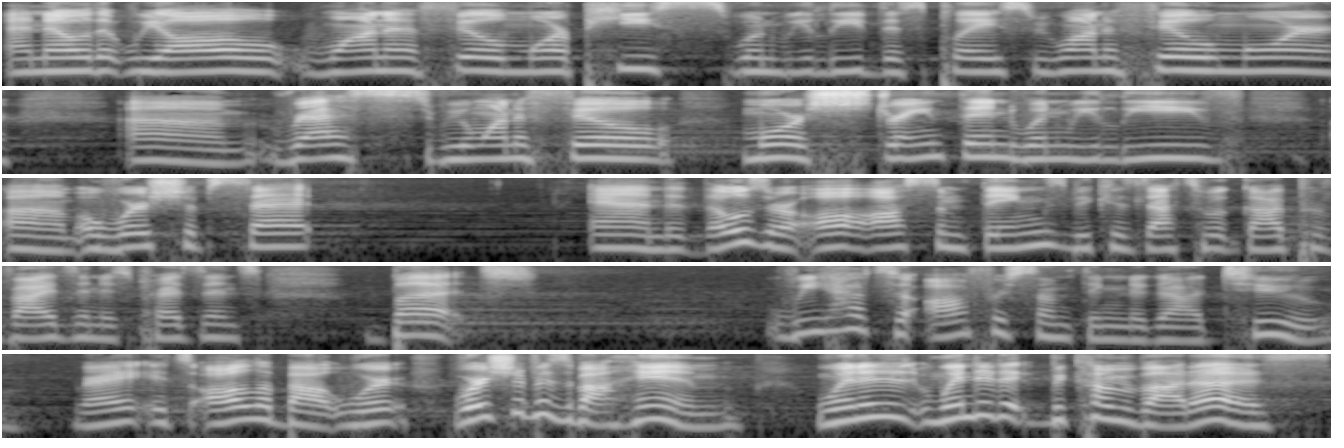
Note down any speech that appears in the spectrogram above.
I know that we all want to feel more peace when we leave this place. We want to feel more um, rest. We want to feel more strengthened when we leave um, a worship set. And those are all awesome things because that's what God provides in His presence. But we have to offer something to God too, right? It's all about wor- worship is about Him. When did when did it become about us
